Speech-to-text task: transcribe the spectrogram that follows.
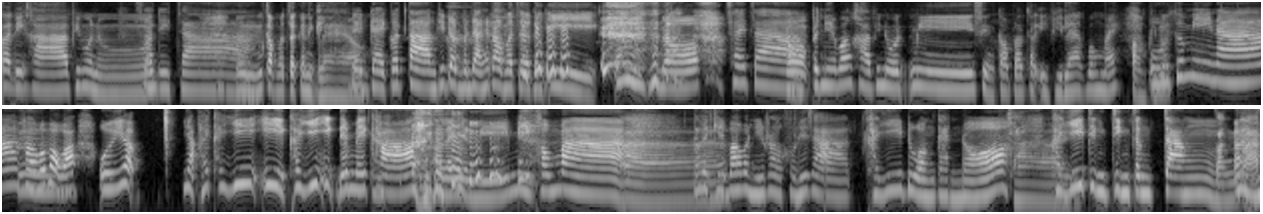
สวัสดีค่ะ พี่มนุษย์สวัสดีจ้าอืมกลับมาเจอกันอีกแล้วใดๆก็ตามที่โดนบันดาลให้เรามาเจอกันอีกเนาะใช่จ้าเออเป็นไงบ้างคะพี่นุชมีเสียงตอบรับจากอีพีแรกบ้างไหมฝั่งพี่อุ้นุยชก็มีนะอืมเขาก็บอกว่าอุ้ยอยาก อยากให้ขยี้อีกขยี้อีกได้ไหมคะ อะไรอย่างนี้มีเข้ามาอ่าก็เลยคิดว่าวันนี้เราควรที่จะขยี้ดวงกันเนาะใช่ขยี้จริง ๆ จังๆจังรัด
